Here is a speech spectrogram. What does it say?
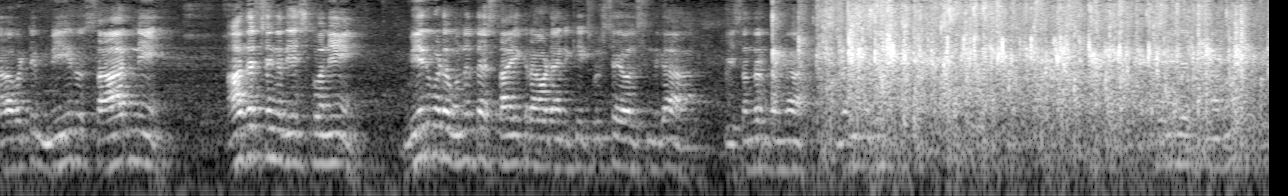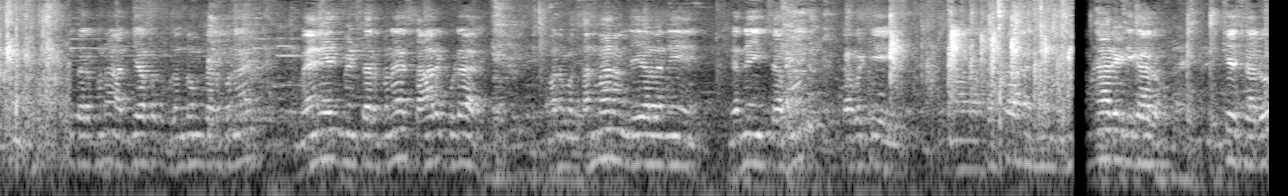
కాబట్టి మీరు సార్ని ఆదర్శంగా తీసుకొని మీరు కూడా ఉన్నత స్థాయికి రావడానికి కృషి చేయవలసిందిగా ఈ సందర్భంగా తరఫున తరపున అధ్యాపక బృందం తరపున మేనేజ్మెంట్ తరపున సార్ కూడా మనము సన్మానం చేయాలని నిర్ణయించాము. కాబట్టి మా రమణారెడ్డి గారు ఇచ్చేశారు.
